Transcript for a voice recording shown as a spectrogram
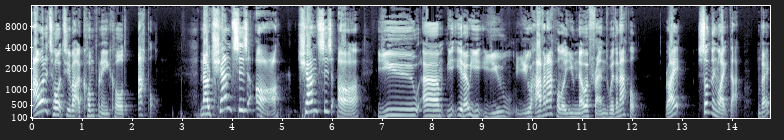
I want to talk to you about a company called Apple. Now, chances are, chances are you um you, you know you you you have an apple or you know a friend with an apple right? Something like that okay?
